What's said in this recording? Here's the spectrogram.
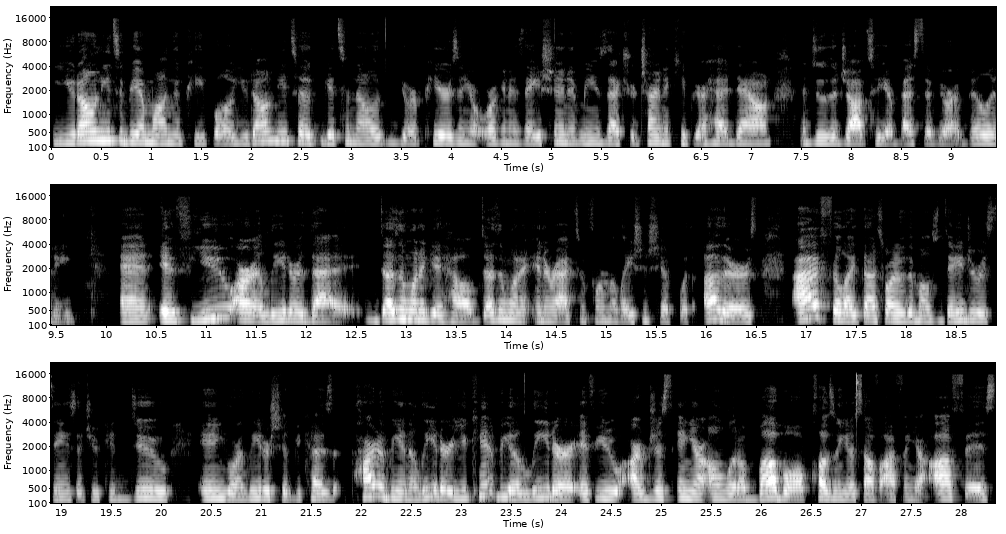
you don't need to be among the people. You don't need to get to know your peers in your organization. It means that you're trying to keep your head down and do the job to your best of your ability. And if you are a leader that doesn't want to get help, doesn't want to interact and form relationship with others, I feel like that's one of the most dangerous things that you can do in your leadership because part of being a leader, you can't be a leader if you are just in your own little bubble, closing yourself off in your office,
